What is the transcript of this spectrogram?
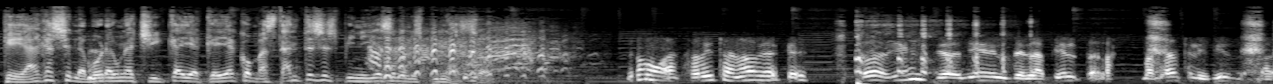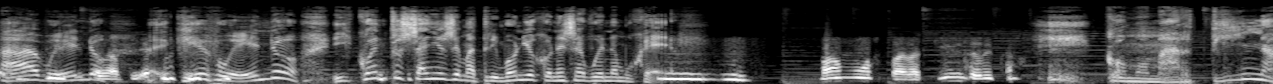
que hagas el amor a una chica y aquella con bastantes espinillas en el espinazo. No, hasta ahorita no, vea que todo bien, todo bien, de la piel, bastante limpio. Ah, bueno, qué bueno. ¿Y cuántos años de matrimonio con esa buena mujer? Vamos para 15 ahorita. Como Martina.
